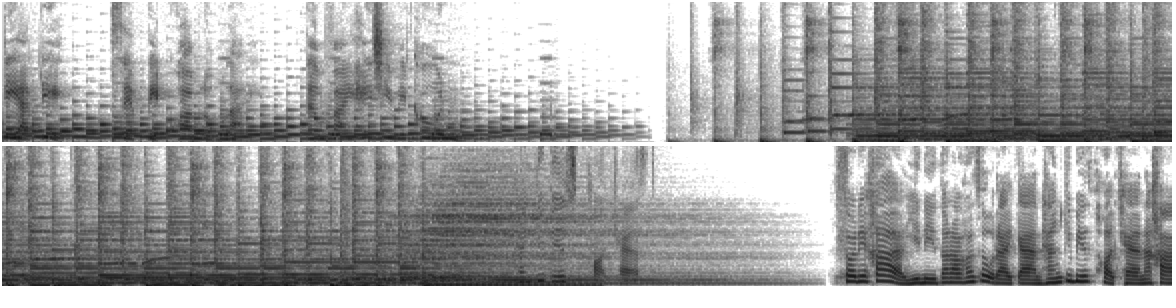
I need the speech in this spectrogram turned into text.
เดียดิเสพติดความหลงไหล เติมไฟให้ชีวิตคุณ Hanky Biz Podcast สวัสดีค่ะ ยินดีต้อนรับเข้าสู่รายการ h u n k y Biz Podcast นะคะ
